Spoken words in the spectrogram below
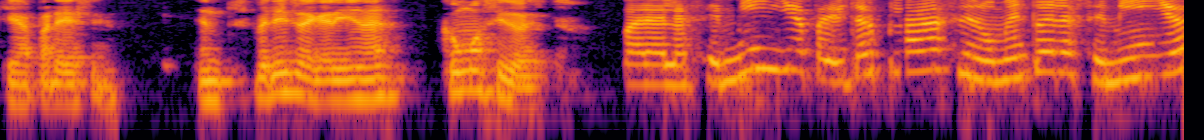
que aparecen. En tu experiencia, Karina, ¿cómo ha sido esto? para la semilla, para evitar plagas en el momento de la semilla,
